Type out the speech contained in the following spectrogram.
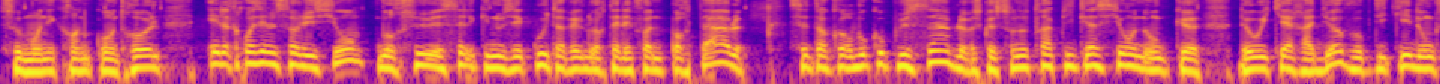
sur mon écran de contrôle. Et la troisième solution pour ceux et celles qui nous écoutent avec leur téléphone portable c'est encore beaucoup plus simple parce que sur notre application donc euh, de Wiki Radio vous cliquez donc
